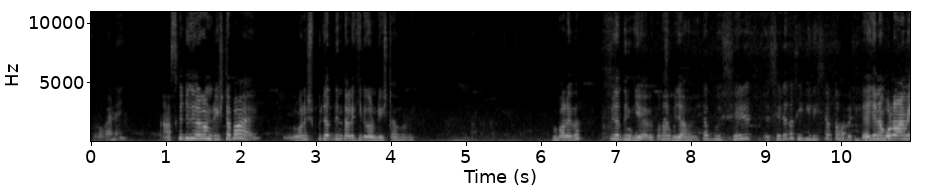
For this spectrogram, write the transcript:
ছোট হয় নাই আজকে যদি এরকম ডিস্টার্ব হয় গণেশ পূজার দিন তাহলে কীরকম ডিস্টার্ব হবে? বল এবার পূজার দিন কী হবে? কোথায় পূজা হবে? তা সেটা তো ঠিকই ডিস্টার্ব তো হবে ঠিক এই জন্য বললাম আমি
